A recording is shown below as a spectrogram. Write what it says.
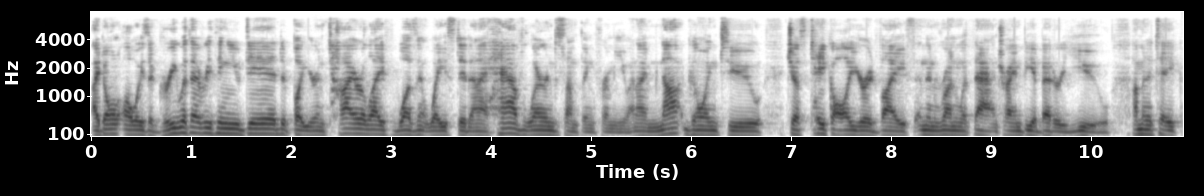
I don't always agree with everything you did, but your entire life wasn't wasted, and I have learned something from you. And I'm not going to just take all your advice and then run with that and try and be a better you. I'm going to take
